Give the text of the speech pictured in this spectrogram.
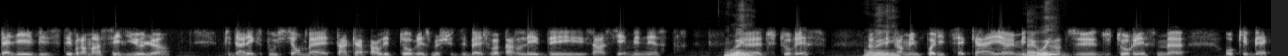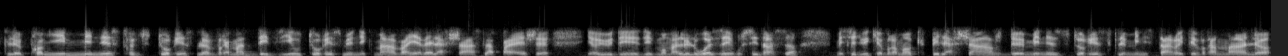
d'aller visiter vraiment ces lieux-là. Puis dans l'exposition, ben, tant qu'à parler de tourisme, je me suis dit, ben, je vais parler des anciens ministres Oui, euh, du tourisme. Parce que oui. c'est quand même politique, hein? Il y a un Ben ministère oui. du, du tourisme euh, au Québec, le premier ministre du tourisme, là, vraiment dédié au tourisme uniquement. Avant, il y avait la chasse, la pêche, euh, il y a eu des, des moments de loisir aussi dans ça. Mais c'est lui qui a vraiment occupé la charge de ministre du tourisme. Le ministère a été vraiment là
